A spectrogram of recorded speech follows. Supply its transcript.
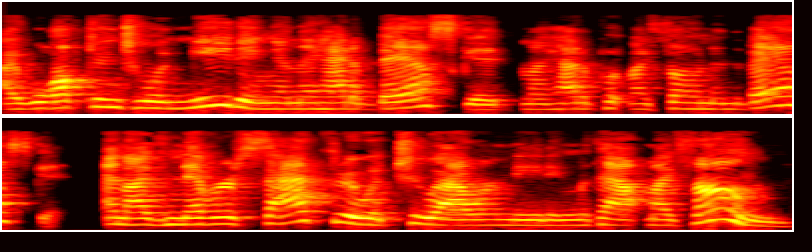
I walked into a meeting and they had a basket, and I had to put my phone in the basket. And I've never sat through a two hour meeting without my phone.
